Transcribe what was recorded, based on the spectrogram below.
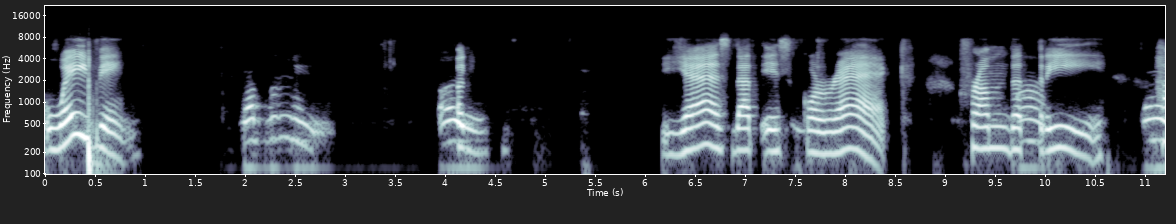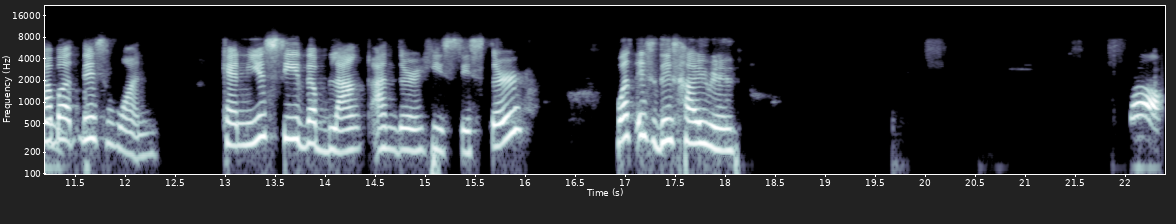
waving. I. Yes, that is correct. From the Ah. tree. How about this one? Can you see the blank under his sister? What is this, Jaime? Frog.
